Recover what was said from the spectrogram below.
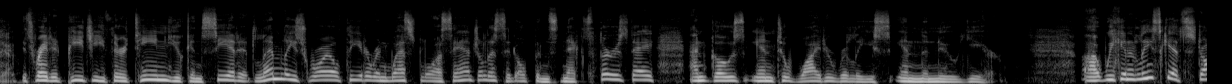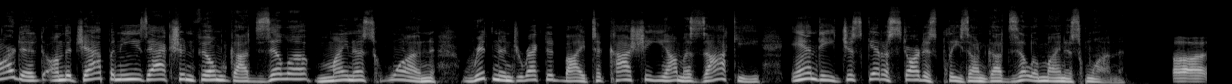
Yeah. It's rated PG 13. You can see it at Laemmle's Royal Theater in West Los Angeles. It opens next Thursday and goes into wider release in the new year. Uh, we can at least get started on the Japanese action film Godzilla Minus One, written and directed by Takashi Yamazaki. Andy, just get a start, us started, please, on Godzilla Minus One. Uh,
